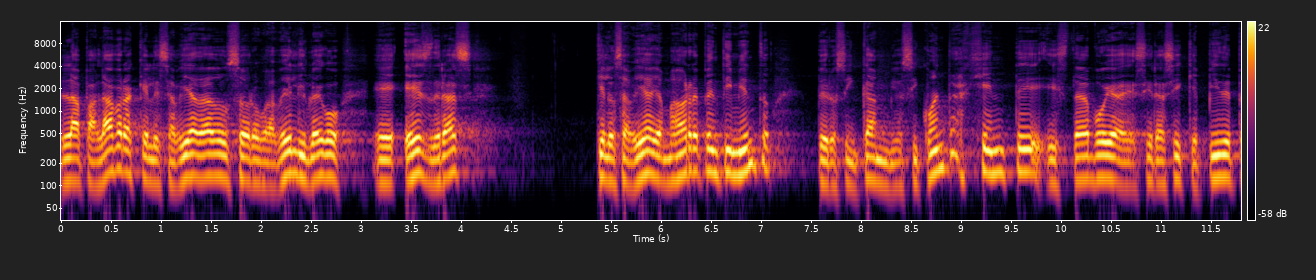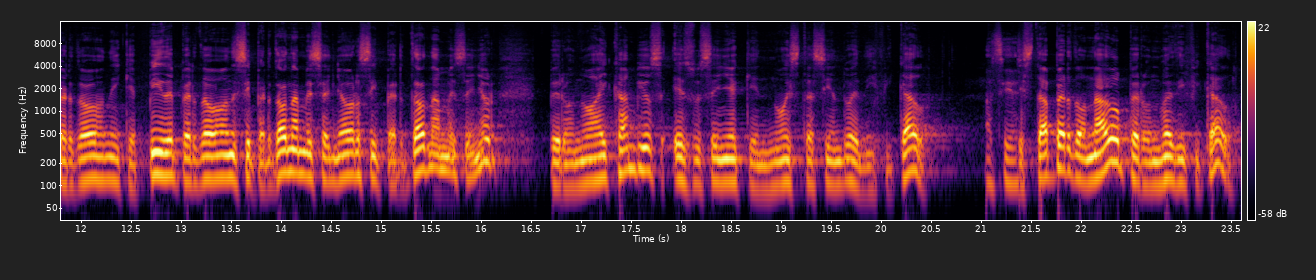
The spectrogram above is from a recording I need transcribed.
la palabra que les había dado Zorobabel y luego eh, Esdras, que los había llamado arrepentimiento, pero sin cambios. ¿Y cuánta gente está, voy a decir así, que pide perdón y que pide perdón, si perdóname Señor, si perdóname Señor, pero no hay cambios, eso enseña que no está siendo edificado. Así es. Está perdonado, pero no edificado.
